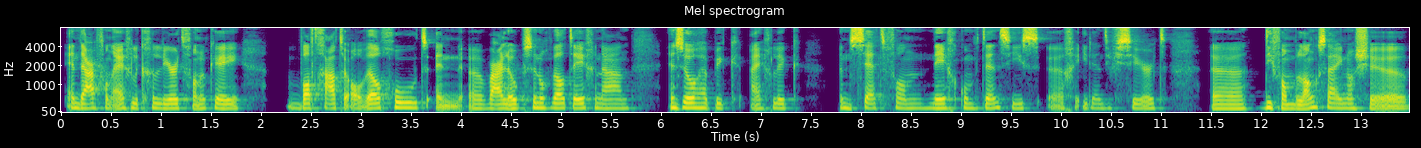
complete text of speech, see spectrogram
En daarvan eigenlijk geleerd van oké, wat gaat er al wel goed en uh, waar lopen ze nog wel tegenaan. En zo heb ik eigenlijk een set van negen competenties uh, geïdentificeerd. die van belang zijn als je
